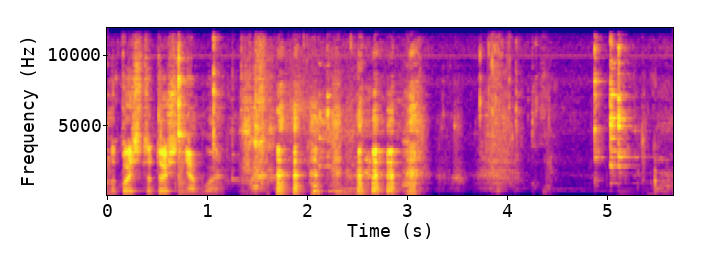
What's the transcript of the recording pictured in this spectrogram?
Ну, Костя-то точно не обгонит. Да.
